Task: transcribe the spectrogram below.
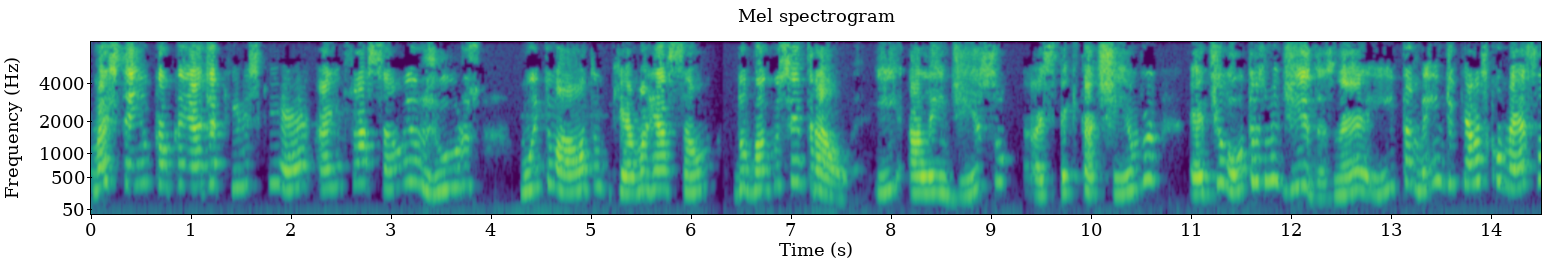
mas tem o calcanhar de Aquiles, que é a inflação e os juros muito altos, que é uma reação do Banco Central. E, além disso, a expectativa é de outras medidas, né? E também de que elas começam,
